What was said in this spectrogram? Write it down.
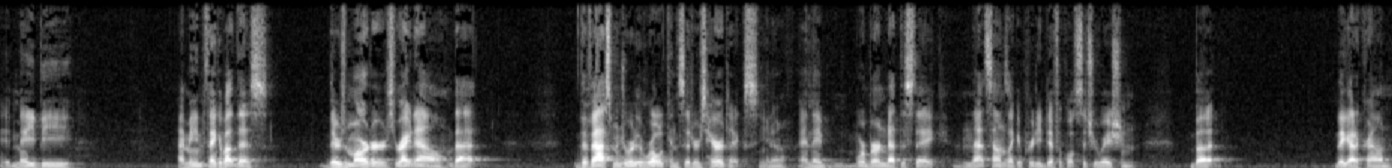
It may be, I mean, think about this. There's martyrs right now that the vast majority of the world considers heretics, you know, and they were burned at the stake. And that sounds like a pretty difficult situation. But they got a crown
